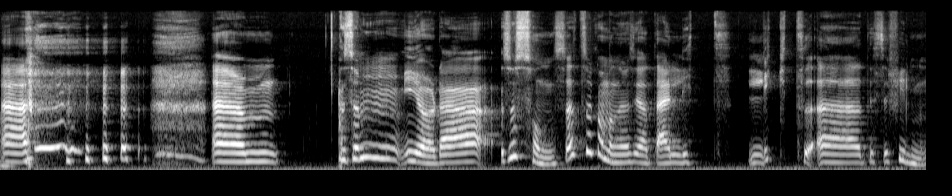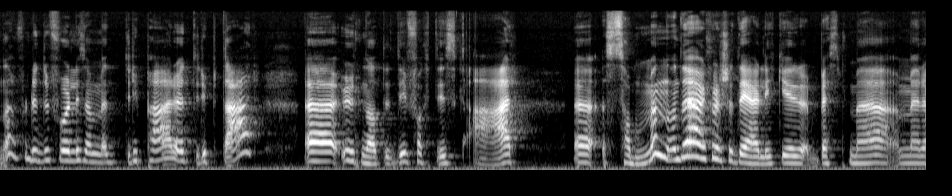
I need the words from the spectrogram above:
Eh, um, som gjør det Så sånn sett så kan man jo si at det er litt likt eh, disse filmene. Fordi du får liksom et drypp her og et drypp der, eh, uten at de faktisk er uh, sammen. Og det er kanskje det jeg liker best med mer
